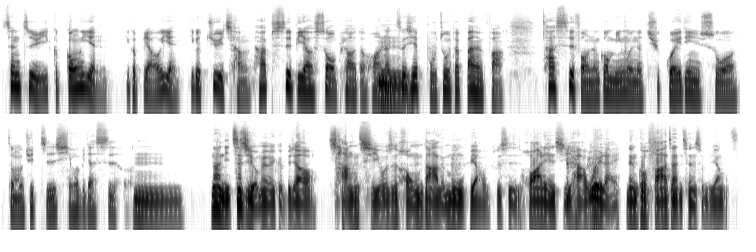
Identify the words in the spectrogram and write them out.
甚至于一个公演、一个表演、一个剧场，它势必要售票的话，那这些补助的办法，它是否能够明文的去规定说怎么去执行会比较适合？嗯，那你自己有没有一个比较长期或是宏大的目标，就是花莲嘻哈未来能够发展成什么样子？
